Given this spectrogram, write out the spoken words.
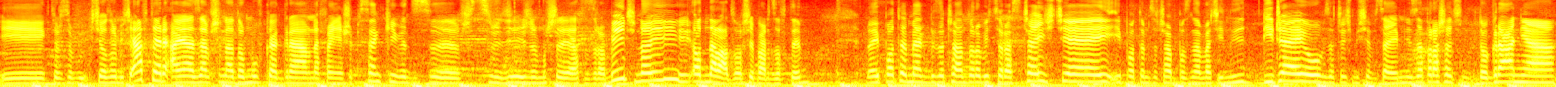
I ktoś zrobił, chciał zrobić after, a ja zawsze na domówkach grałam na fajniejsze piosenki, więc e, wszyscy wiedzieli, że muszę ja to zrobić, no i odnalazłam się bardzo w tym. No i potem jakby zaczęłam to robić coraz częściej i potem zaczęłam poznawać innych DJ-ów, zaczęliśmy się wzajemnie zapraszać do grania,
